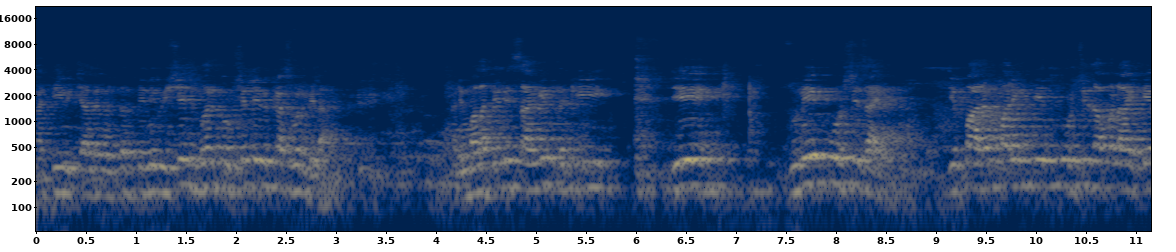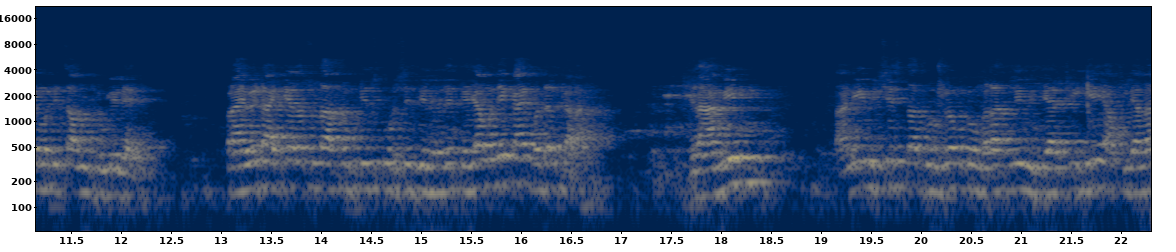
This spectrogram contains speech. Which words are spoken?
खाती विचारल्यानंतर त्यांनी विशेष भर कौशल्य विकासवर दिला. आणि मला त्यांनी सांगितलं की जे जुने कोर्सेस आहेत जे पारंपरिक तेच कोर्सेस आपण आय टी आयमध्ये चालू ठेवलेले आहेत प्रायव्हेट आय टी आयला सुद्धा आपण तेच कोर्सेस दिलेले त्याच्यामध्ये काय बदल करा? ग्रामीण आणि विशेषतः दुर्गम डोंगरातले विद्यार्थी हे आपल्याला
